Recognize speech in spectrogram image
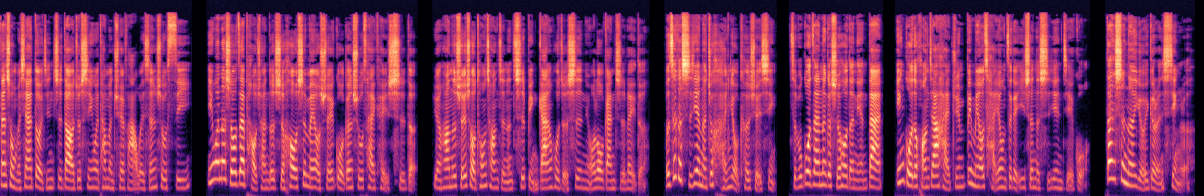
但是我们现在都已经知道，就是因为他们缺乏维生素 C。因为那时候在跑船的时候是没有水果跟蔬菜可以吃的，远航的水手通常只能吃饼干或者是牛肉干之类的。而这个实验呢就很有科学性，只不过在那个时候的年代，英国的皇家海军并没有采用这个医生的实验结果。但是呢，有一个人信了，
